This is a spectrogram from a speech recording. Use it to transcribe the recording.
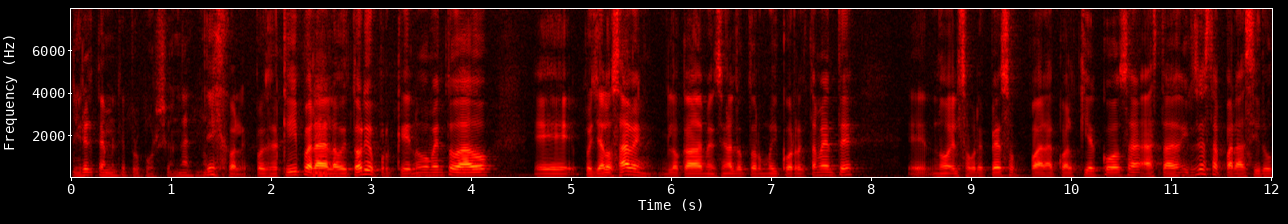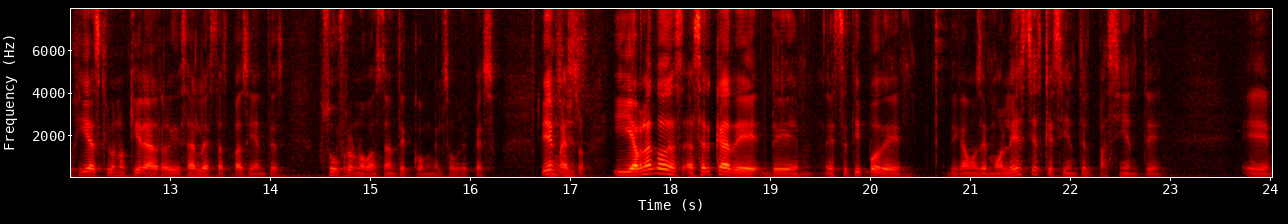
directamente proporcional. ¿no? Híjole, pues aquí para el auditorio, porque en un momento dado, eh, pues ya lo saben, lo acaba de mencionar el doctor muy correctamente, eh, no el sobrepeso para cualquier cosa, hasta incluso hasta para cirugías que uno quiera realizarle a estas pacientes, sufre uno bastante con el sobrepeso. Bien, maestro. Y hablando acerca de, este tipo de, digamos, de molestias que siente el paciente, eh,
